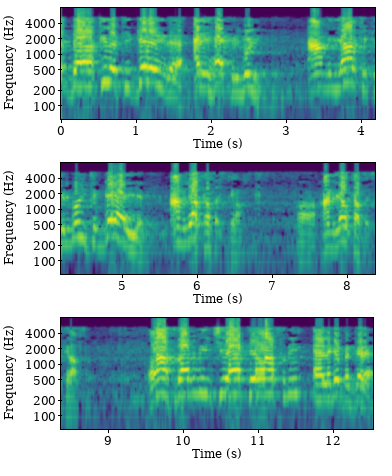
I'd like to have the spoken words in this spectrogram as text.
addaakilati gelayda calayhaa kelimooyinka. Caamilyaalka kelimooyinka gelaya caamilyaalkaasa iskhilaafsan. Caamilyaalkaasa iskhilaafsan. Lafdan min jihati lafdin aa laga bedelaa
